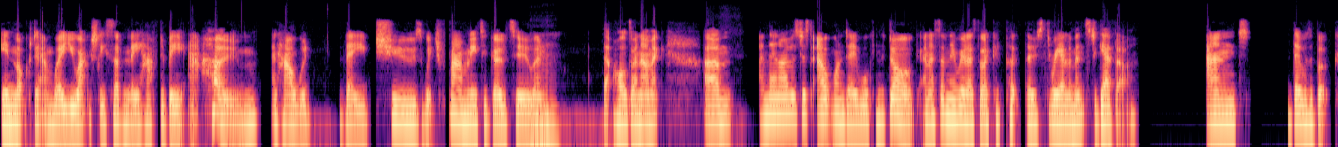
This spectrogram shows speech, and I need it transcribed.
in lockdown where you actually suddenly have to be at home, and how would they choose which family to go to, and Mhm. that whole dynamic. Um, and then I was just out one day walking the dog, and I suddenly realized that I could put those three elements together. And there was a book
